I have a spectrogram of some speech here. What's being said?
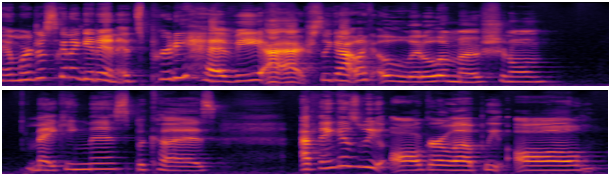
And we're just to get in. It's pretty heavy. I actually got like a little emotional making this because I think as we all grow up, we all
